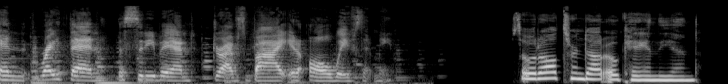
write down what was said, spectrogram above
And right then, the city band drives by and all waves at me. So it all turned out okay in the end.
